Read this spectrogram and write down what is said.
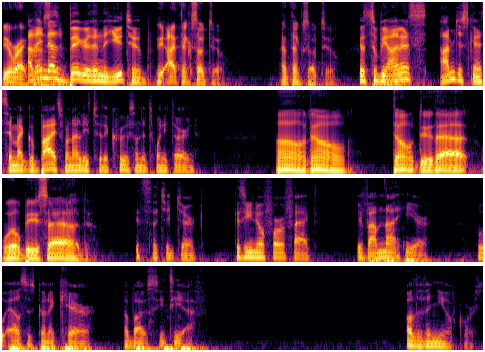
You're right. I think Chris. that's bigger than the YouTube. Yeah, I think so too. I think so too. Because to be honest, I'm just gonna say my goodbyes when I leave to the cruise on the 23rd. Oh no. Don't do that. We'll be sad. It's such a jerk. Because you know for a fact, if I'm not here, who else is gonna care about CTF? Other than you, of course.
